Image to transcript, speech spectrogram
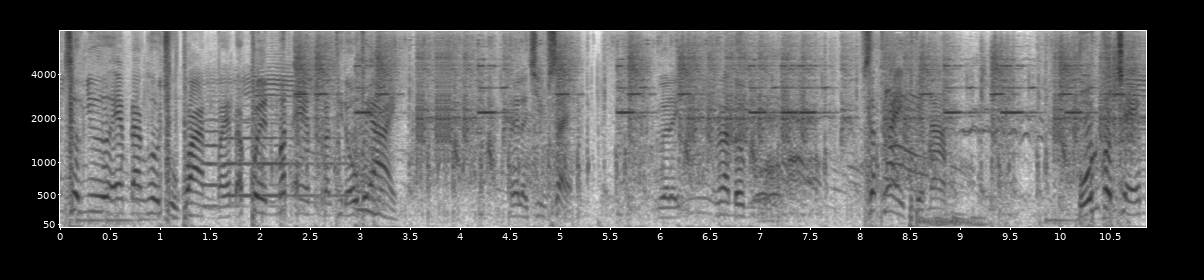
nhưng dường như em đang hơi chủ quan và em đã quên mất em đang thi đấu với ai. Đây là chim sẻ. Người đánh ra đường rất hay của Việt Nam. Bốn con chém.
